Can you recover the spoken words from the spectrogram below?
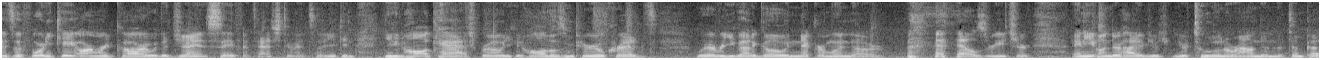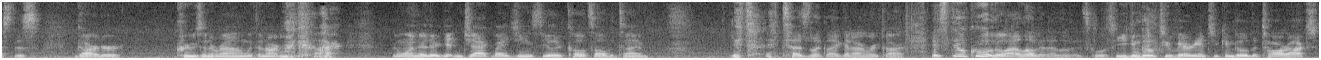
it's a 40k armored car with a giant safe attached to it. So you can you can haul cash, bro. You can haul those Imperial creds wherever you got to go in Necromunda or Hell's Reach or any underhive you're, you're tooling around in the Tempestus Garter, cruising around with an armored car. No wonder they're getting jacked by Genestealer cults all the time. It, it does look like an armored car. It's still cool though. I love it. I love it. It's cool. So you can build two variants. You can build the Taurox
